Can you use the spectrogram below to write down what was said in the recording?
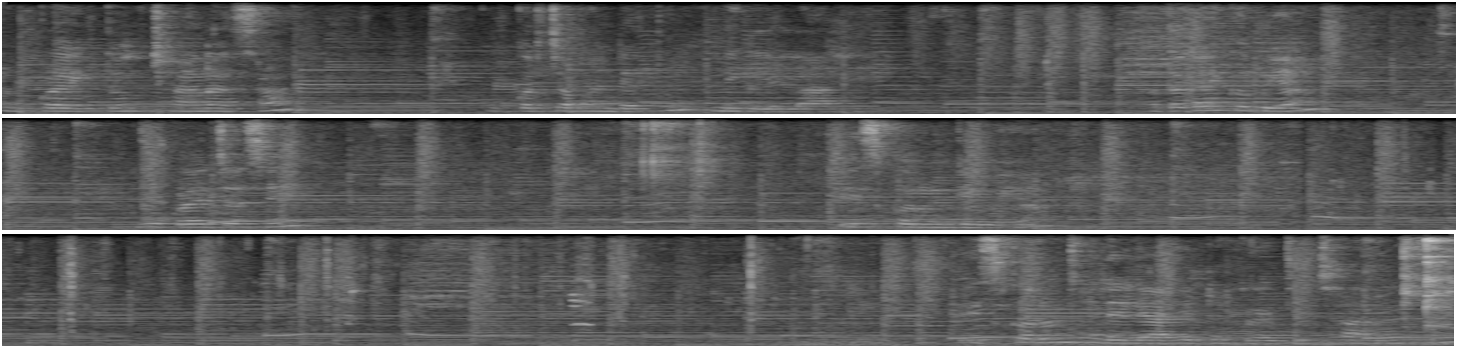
ढोकळा एकदम छान असा कुकरच्या भांड्यातून निघलेला आहे. आता काय करूया? ढोकळ्याचे असे पीस करून घेऊया. पीस करून झालेले आहे ढोकळ्याचे छान असे.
